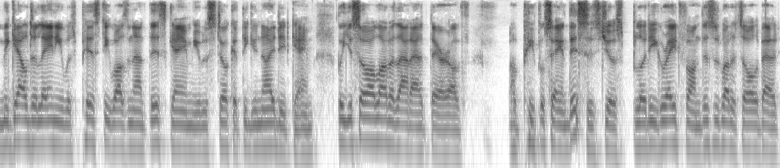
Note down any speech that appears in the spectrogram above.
Miguel Delaney was pissed he wasn't at this game; he was stuck at the United game. But you saw a lot of that out there of of people saying this is just bloody great fun. This is what it's all about.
